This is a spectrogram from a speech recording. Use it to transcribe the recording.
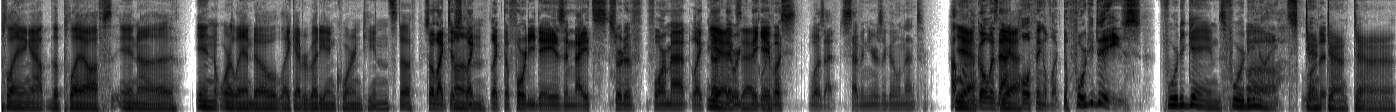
playing out the playoffs in uh in Orlando, like everybody in quarantine and stuff. So like just like Um, like the 40 days and nights sort of format like that Yeah, they were exactly. they gave us what was that 7 years ago in that How Yeah, long ago was that yeah. whole thing of like the 40 days? 40 games, 40 Ugh, nights. Dun, dun, dun.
